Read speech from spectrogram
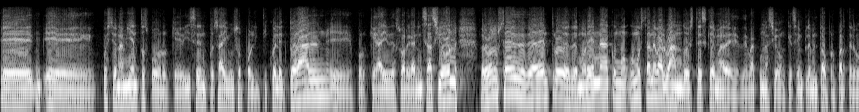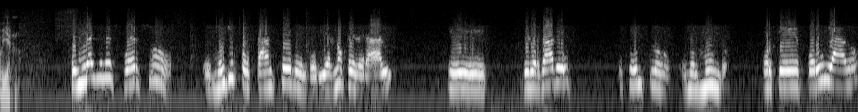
eh, eh, cuestionamientos porque dicen pues hay uso político electoral, eh, porque hay desorganización, pero bueno, ustedes desde adentro, desde Morena, ¿cómo, cómo están evaluando este esquema de, de vacunación que se ha implementado por parte del gobierno? Pues mira, hay un esfuerzo muy importante del gobierno federal, que de verdad es ejemplo en el mundo, porque por un lado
